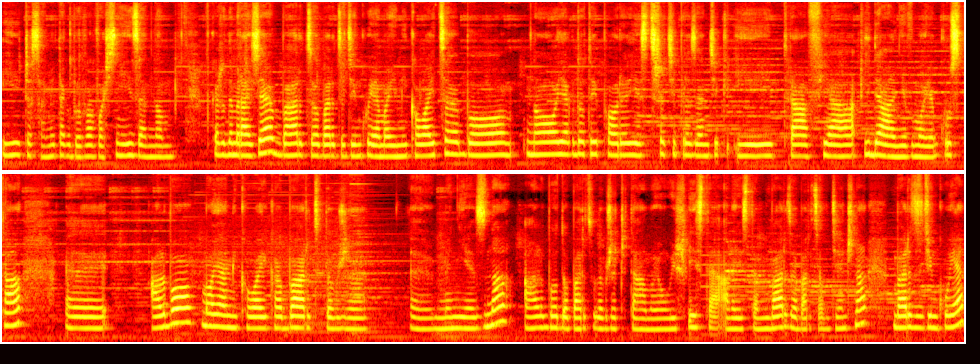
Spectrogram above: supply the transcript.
I czasami tak bywa właśnie i ze mną. W każdym razie bardzo, bardzo dziękuję mojej Mikołajce, bo no jak do tej pory jest trzeci prezencik i trafia idealnie w moje gusta. E, Albo moja Mikołajka bardzo dobrze e, mnie zna, albo do bardzo dobrze czytała moją wishlistę, ale jestem bardzo, bardzo wdzięczna. Bardzo dziękuję.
